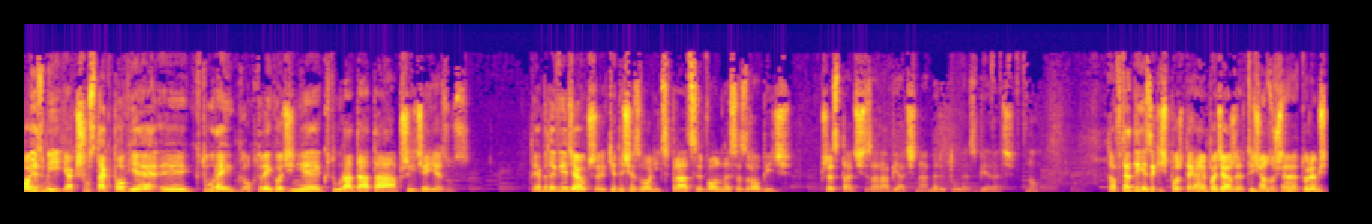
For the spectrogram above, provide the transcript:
Powiedz mi, jak szóstak powie, y, której, o której godzinie, która data przyjdzie Jezus, to ja będę wiedział, czy kiedy się zwolnić z pracy, wolne se zrobić, przestać zarabiać na emeryturę, zbierać. No. To wtedy jest jakiś pożytek. Ja bym powiedział, że w 1800 którymś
